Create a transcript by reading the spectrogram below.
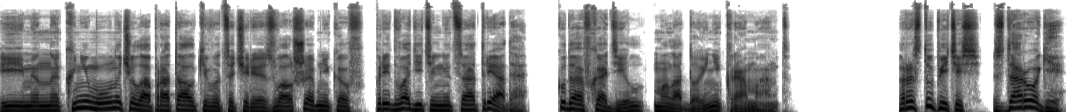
И именно к нему начала проталкиваться через волшебников предводительница отряда, куда входил молодой некромант. «Раступитесь! С дороги!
